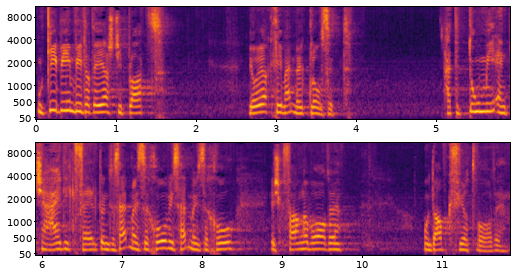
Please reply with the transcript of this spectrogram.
und gib ihm wieder den ersten Platz. Joachim hat nicht gelesen. Hat eine dumme Entscheidung gefällt und das hat man kommen, wie es hat man kommen, ist gefangen worden und abgeführt worden.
